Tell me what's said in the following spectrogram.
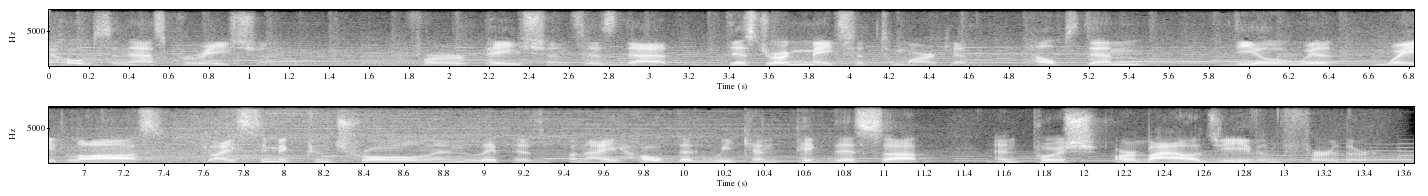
hopes and aspiration for patients is that this drug makes it to market, helps them deal with weight loss, glycemic control, and lipids. And I hope that we can pick this up and push our biology even further.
